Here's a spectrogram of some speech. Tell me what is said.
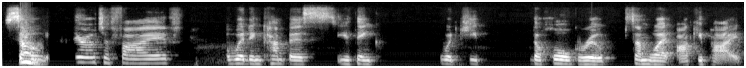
So, oh. zero to five would encompass, you think, would keep the whole group somewhat occupied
